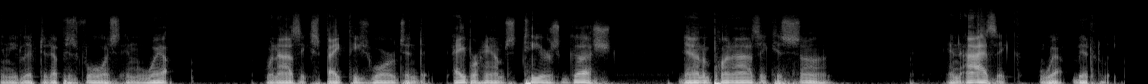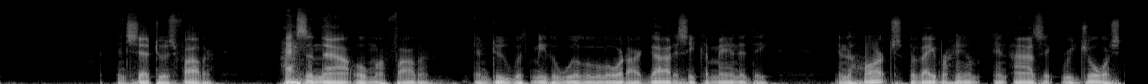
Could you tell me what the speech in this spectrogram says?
and he lifted up his voice and wept. When Isaac spake these words, and Abraham's tears gushed down upon Isaac his son. And Isaac wept bitterly, and said to his father, Hasten thou, O my father, and do with me the will of the Lord our God as he commanded thee. And the hearts of Abraham and Isaac rejoiced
